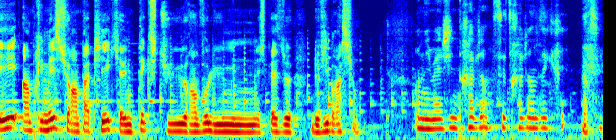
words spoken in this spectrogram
et imprimé sur un papier qui a une texture, un volume, une espèce de, vibration. On imagine très bien, c'est très bien décrit. Merci.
